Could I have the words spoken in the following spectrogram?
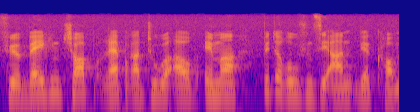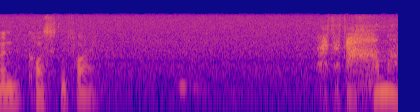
für welchen Job, Reparatur auch immer. Bitte rufen Sie an, wir kommen kostenfrei. Das der Hammer.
